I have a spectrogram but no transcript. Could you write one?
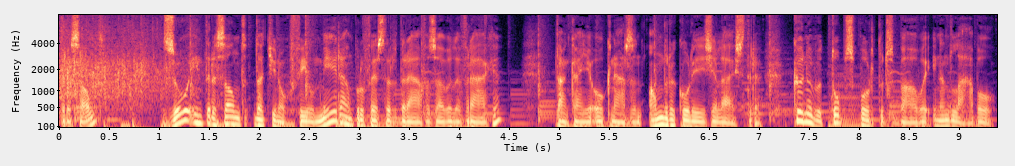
Interessant. Zo interessant dat je nog veel meer aan professor Draven zou willen vragen? Dan kan je ook naar zijn andere college luisteren. Kunnen we topsporters bouwen in een labo?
